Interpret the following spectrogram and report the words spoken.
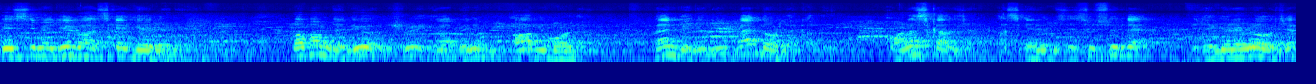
teslim ediyor ve asker geri dönüyor. Babam da diyor, şuraya ya benim abim orada. Ben de gideyim, ben de orada kalayım. Ama nasıl kalacak? Askerin vizesi üstünde. Bir de görevli olacak.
